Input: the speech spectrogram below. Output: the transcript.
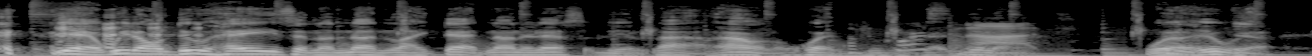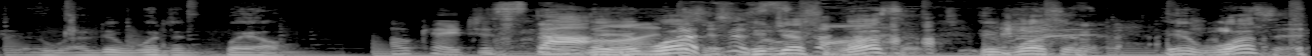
yeah, we don't do hazing or nothing like that. None of that's allowed. I don't know what. Of course you know. not. Well, it was. Yeah. Well, it wasn't. Well, Okay, just Stop. yeah, it wasn't. Just It just on. wasn't. It wasn't. It wasn't.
